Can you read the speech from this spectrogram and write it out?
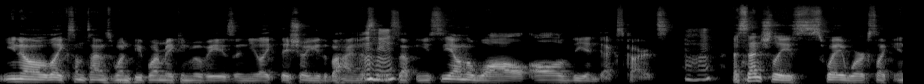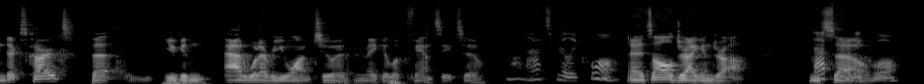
you know, like sometimes when people are making movies and you like they show you the behind the scenes Mhm. stuff and you see on the wall all of the index cards. hmm Essentially, Sway works like index cards that you can add whatever you want to it and make it look fancy too. Well, that's really cool. And it's all drag and drop. And That's so pretty cool.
